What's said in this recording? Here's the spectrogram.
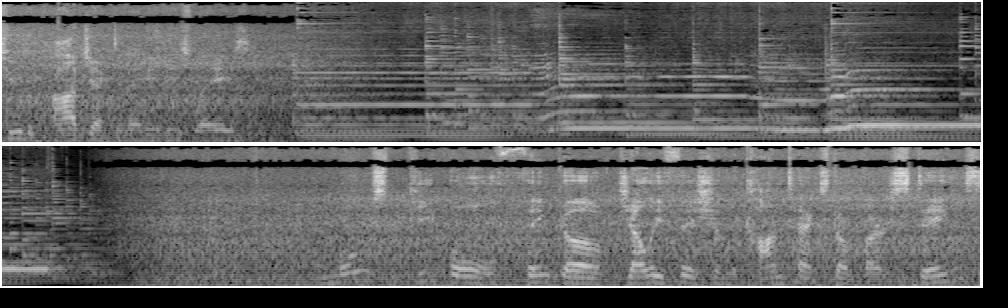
to the project in any of these ways. Most people think of jellyfish in the context of their stings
